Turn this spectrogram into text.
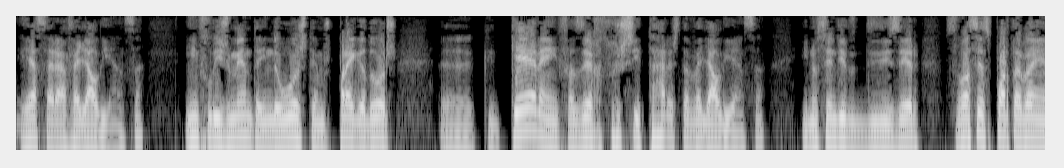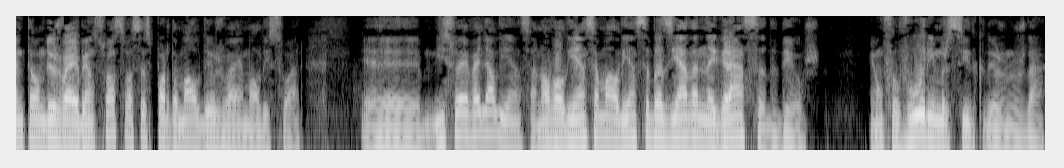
Essa era a velha aliança. Infelizmente ainda hoje temos pregadores uh, que querem fazer ressuscitar esta velha aliança e no sentido de dizer se você se porta bem então Deus vai abençoar, se você se porta mal Deus vai amaldiçoar. Uh, isso é a velha aliança. A nova aliança é uma aliança baseada na graça de Deus. É um favor imerecido que Deus nos dá.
